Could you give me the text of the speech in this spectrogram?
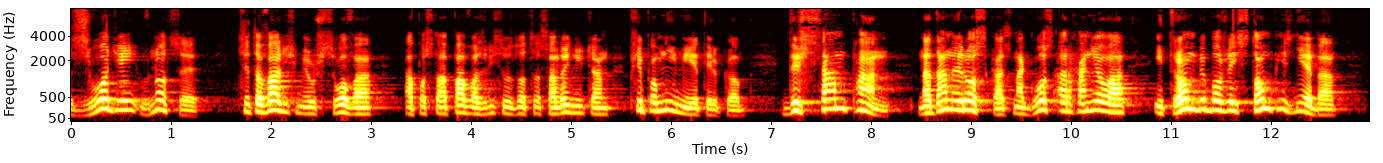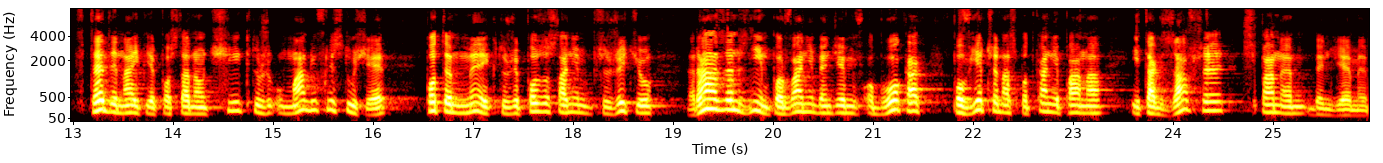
złodziej w nocy. Cytowaliśmy już słowa apostoła Pawła z listu do Tesaloniczan. Przypomnijmy je tylko. Gdyż sam Pan nadany rozkaz na głos Archanioła i trąby Bożej stąpi z nieba, wtedy najpierw powstaną ci, którzy umarli w Chrystusie, potem my, którzy pozostaniemy przy życiu, razem z Nim porwani będziemy w obłokach powietrze na spotkanie Pana i tak zawsze z Panem będziemy.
